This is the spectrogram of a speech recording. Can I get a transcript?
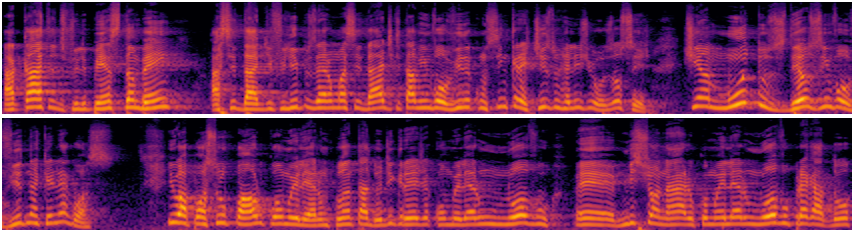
A carta de Filipenses também, a cidade de Filipos era uma cidade que estava envolvida com sincretismo religioso, ou seja, tinha muitos deuses envolvidos naquele negócio. E o apóstolo Paulo, como ele era um plantador de igreja, como ele era um novo é, missionário, como ele era um novo pregador,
